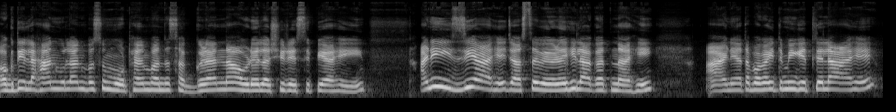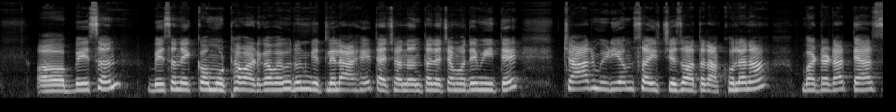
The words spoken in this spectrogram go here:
अगदी लहान मुलांपासून मोठ्यांपर्यंत सगळ्यांना आवडेल अशी रेसिपी आहे ही. आणि इझी आहे जास्त वेळही लागत नाही. आणि आता बघा इथे मी घेतलेला आहे बेसन. बेसन एक मोठा वाडगा भरून घेतलेला आहे. त्याच्यानंतर त्याच्यामध्ये मी इथे चार मीडियम साईजचे जो आता दाखवला ना बटाटा त्याच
